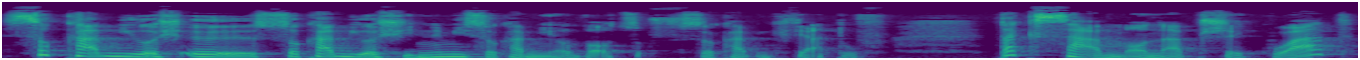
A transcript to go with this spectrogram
sokami, roś y, sokami roślinnymi, sokami owoców, sokami kwiatów. Tak samo na przykład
